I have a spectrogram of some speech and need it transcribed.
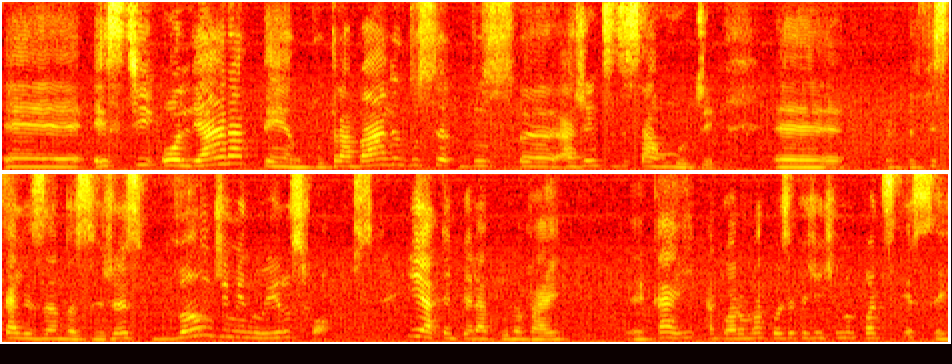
é, este olhar atento, o trabalho dos, dos é, agentes de saúde, é, fiscalizando as regiões, vão diminuir os focos e a temperatura vai é, cair. Agora, uma coisa que a gente não pode esquecer:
